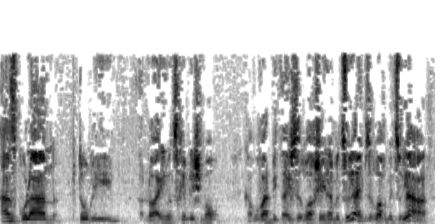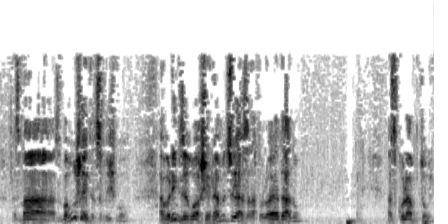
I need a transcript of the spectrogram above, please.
אז כולן פטורים. לא היינו צריכים לשמור. כמובן בתנאי שזה רוח שאינה מצויה. אם זה רוח מצויה, אז מה, אז ברור שהיית צריך לשמור. אבל אם זה רוח שאינה מצויה, אז אנחנו לא ידענו. אז כולם פטורים.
